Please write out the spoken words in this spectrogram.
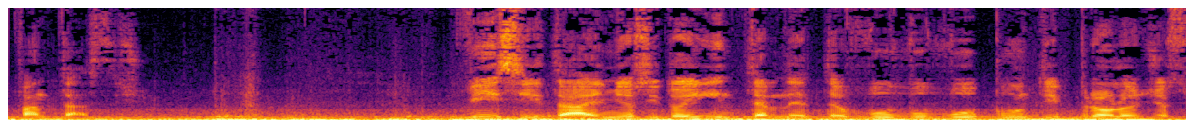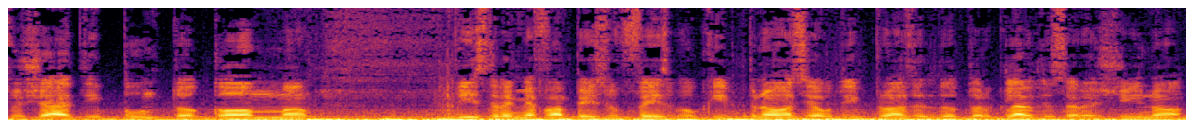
fantastici. Visita il mio sito internet www.ipnologiassociati.com visita la mia fanpage su Facebook Ipnosi, Autoipnosi del dottor Claudio Saracino,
